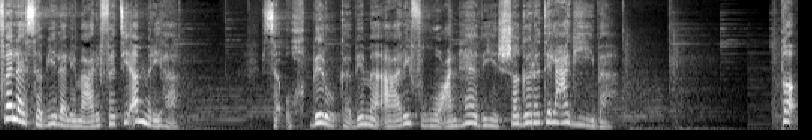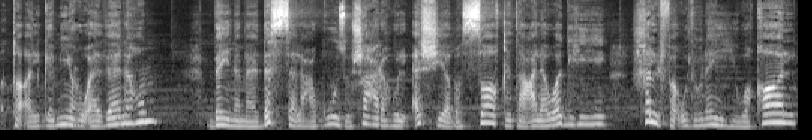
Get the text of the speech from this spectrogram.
فلا سبيل لمعرفة أمرها. سأخبرك بما أعرفه عن هذه الشجرة العجيبة. طأطأ الجميع آذانهم بينما دس العجوز شعره الأشيب الساقط على وجهه خلف أذنيه وقال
